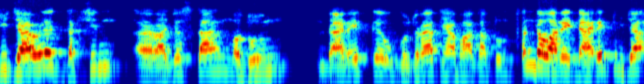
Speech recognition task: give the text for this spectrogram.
की ज्यावेळेस दक्षिण राजस्थान मधून डायरेक्ट गुजरात ह्या भागातून थंड वारे डायरेक्ट तुमच्या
